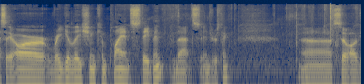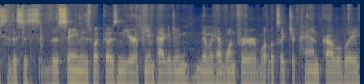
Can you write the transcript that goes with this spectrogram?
SAR regulation compliance statement. That's interesting. Uh, so obviously this is the same as what goes in the European packaging. Then we have one for what looks like Japan probably.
